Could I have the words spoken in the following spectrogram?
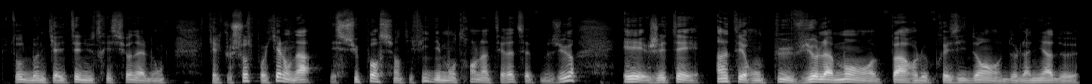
plutôt de bonne qualité nutritionnelle. Donc, quelque chose pour lequel on a des supports scientifiques démontrant l'intérêt de cette mesure. Et été interrompu violemment par le président de l'ANIA de,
